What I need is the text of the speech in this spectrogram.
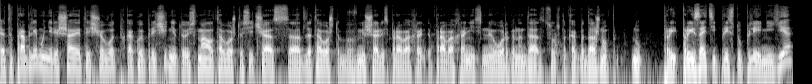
эту проблему не решает еще вот по какой причине. То есть мало того, что сейчас э, для того, чтобы вмешались правоохран... правоохранительные органы, да, собственно, как бы должно, ну, произойти преступление,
